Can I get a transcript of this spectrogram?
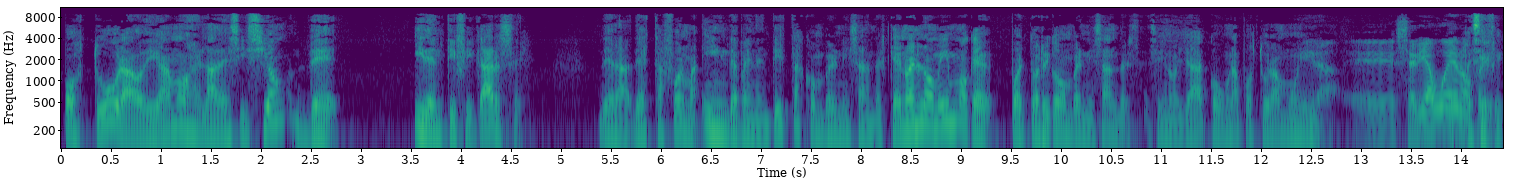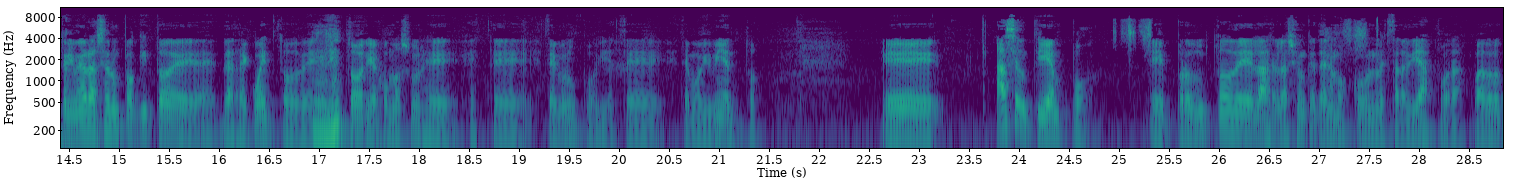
postura o digamos la decisión de identificarse de, la, de esta forma, independentistas con Bernie Sanders, que no es lo mismo que Puerto Rico con Bernie Sanders, sino ya con una postura muy... Eh, sería bueno primero hacer un poquito de, recuento de la historia, cómo surge este, este grupo y este, este movimiento. Eh, hace un tiempo, eh, producto de la relación que tenemos con nuestra diáspora, cuadros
